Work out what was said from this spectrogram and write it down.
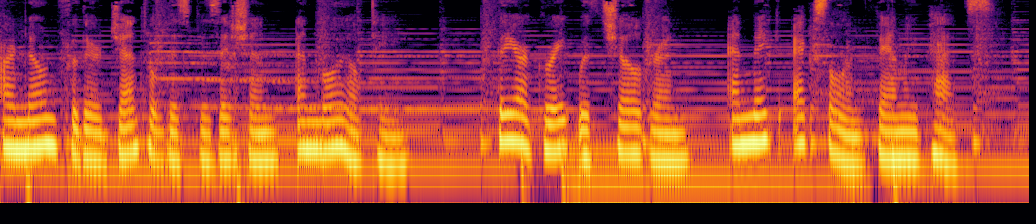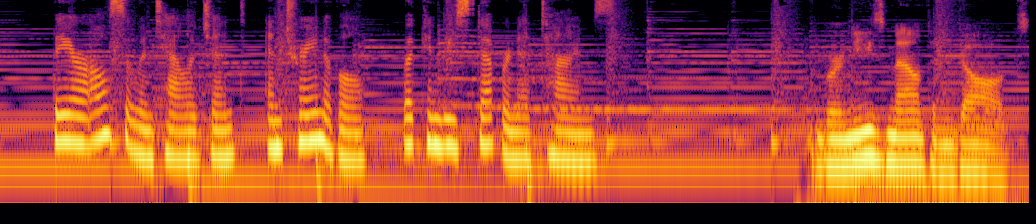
are known for their gentle disposition and loyalty. They are great with children and make excellent family pets. They are also intelligent and trainable, but can be stubborn at times. Bernese Mountain Dogs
